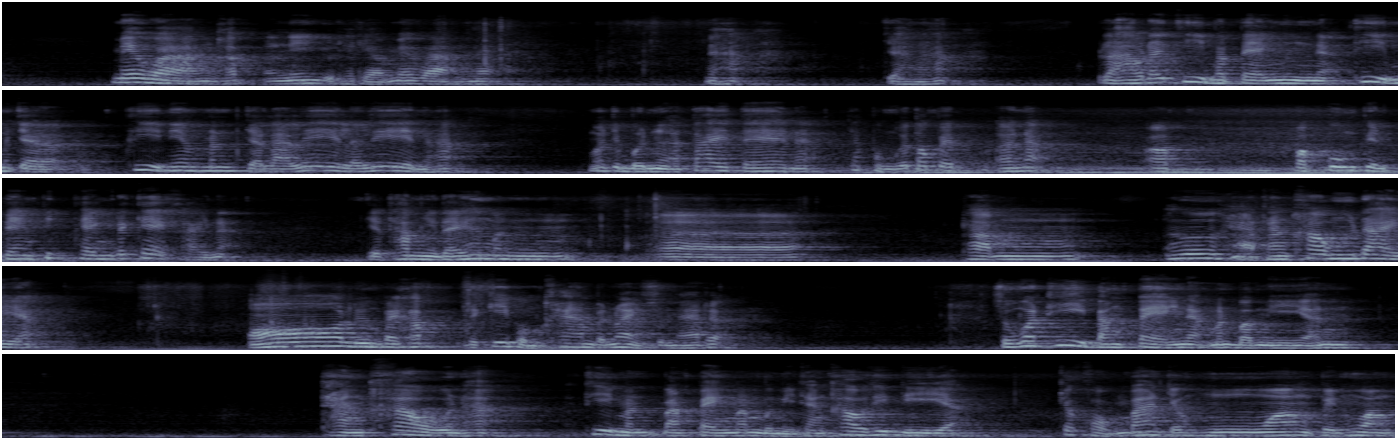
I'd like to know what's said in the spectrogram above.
ๆแม่วางครับ อันนี้อยู่แถวแถวๆแม่วางนะนะฮะอย่างนะฮะเราได้ที่มาแปลงหนึ่งเนี่ยที่มันจะที่เนี่ยมันจะละเล่ละเล่นะฮะมันจะเบนเหนือใต้แต่นะแล้วผมก็ต้องไปอานะเอา ปรับปรุงเปลี่ยนแปลงพลิกแพลงและแก้ไขนะจะทำอย่างไรให้มันเอ่อทำเออหาทางเข้าให้ได้อะอ๋อลืมไปครับเมื่อกี้ผมข้ามไปหน่อยสุนัขอะสมมติว่าที่บางแปลงเนี่ยมันบ่มีอันทางเข้านะฮะที่มันบางแปลงมันบ่มีทางเข้าที่ดีอะเจ้าของบ้านจะห่วงเป็นห่วง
